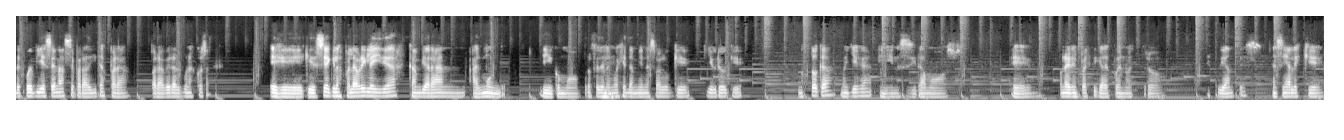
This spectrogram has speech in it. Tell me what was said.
después vi escenas separaditas para, para ver algunas cosas, eh, que decía que las palabras y las ideas cambiarán al mundo. Y como profe de mm. lenguaje también es algo que yo creo que nos toca, nos llega y necesitamos eh, poner en práctica después nuestros estudiantes, enseñarles que,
